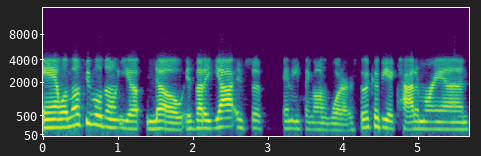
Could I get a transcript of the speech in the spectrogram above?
And what most people don't y- know is that a yacht is just anything on water. So it could be a catamaran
